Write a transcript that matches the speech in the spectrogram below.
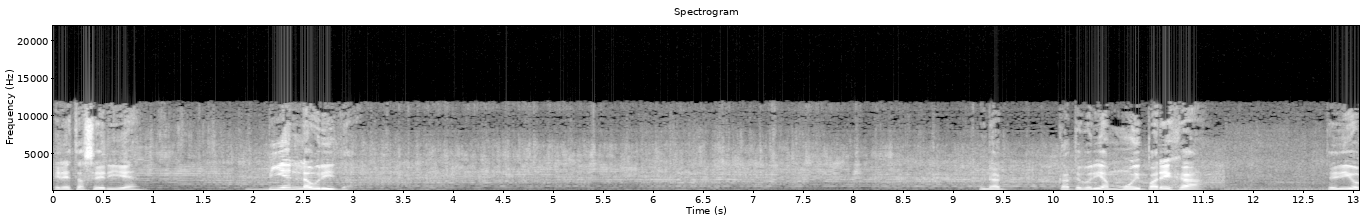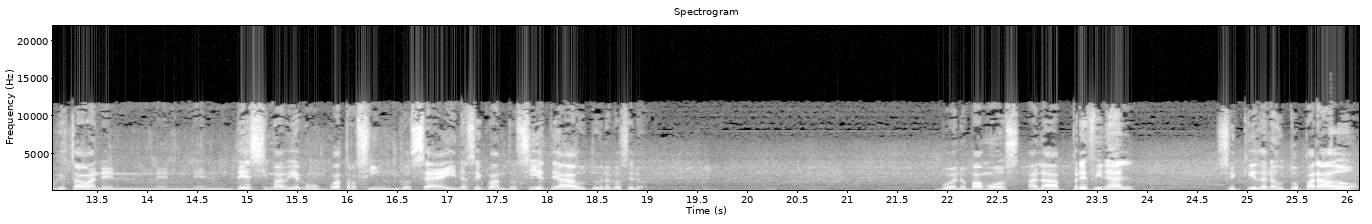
en esta serie. ¿eh? bien Laurita. Una categoría muy pareja. Te digo que estaban en, décima, había como 4, 5, 6, no sé cuánto, 7 autos, una cosa lo. Bueno, vamos a la prefinal. Se queda en auto parado.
